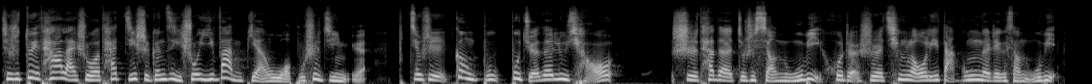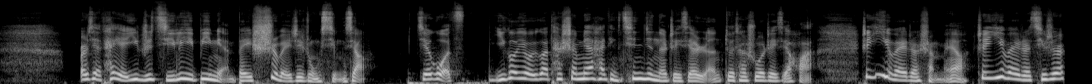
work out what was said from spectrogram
就是对他来说，他即使跟自己说一万遍我不是妓女，就是更不不觉得绿桥是他的就是小奴婢，或者是青楼里打工的这个小奴婢，而且他也一直极力避免被视为这种形象。结果一个又一个他身边还挺亲近的这些人对他说这些话，这意味着什么呀？这意味着其实。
